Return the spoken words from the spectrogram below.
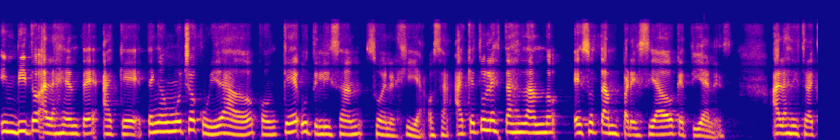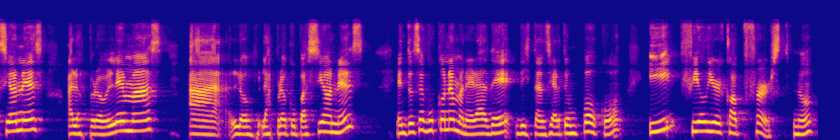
invito a la gente a que tengan mucho cuidado con qué utilizan su energía, o sea, a qué tú le estás dando eso tan preciado que tienes, a las distracciones, a los problemas, a las preocupaciones. Entonces busca una manera de distanciarte un poco y fill your cup first, ¿no?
